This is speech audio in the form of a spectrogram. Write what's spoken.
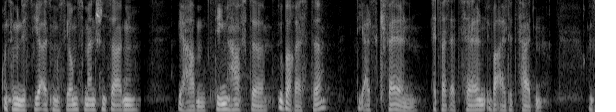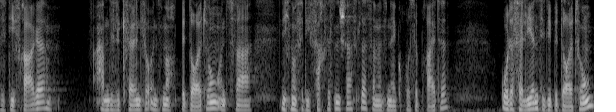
Und zumindest wir als Museumsmenschen sagen, wir haben dinghafte Überreste, die als Quellen etwas erzählen über alte Zeiten. Und es ist die Frage, haben diese Quellen für uns noch Bedeutung? Und zwar nicht nur für die Fachwissenschaftler, sondern für eine große Breite. Oder verlieren sie die Bedeutung,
